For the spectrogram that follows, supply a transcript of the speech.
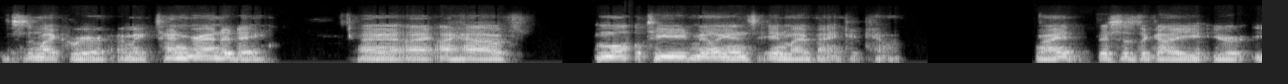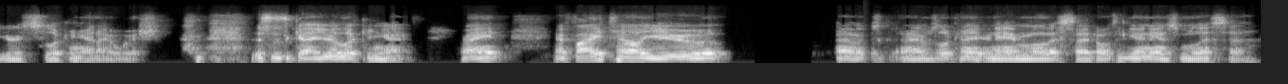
This is my career. I make 10 grand a day. I, I have multi millions in my bank account. Right? This is the guy you're you're looking at. I wish. this is the guy you're looking at. Right? If I tell you I was I was looking at your name, Melissa. I don't think your name's Melissa.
